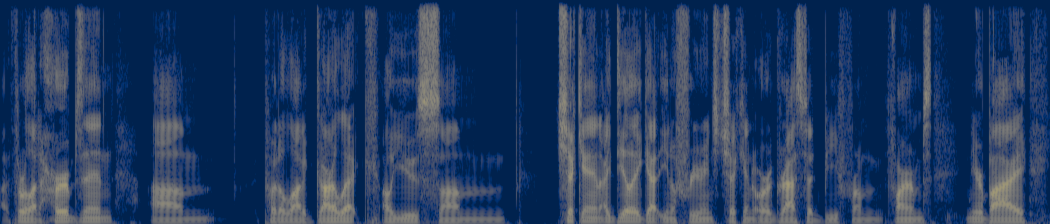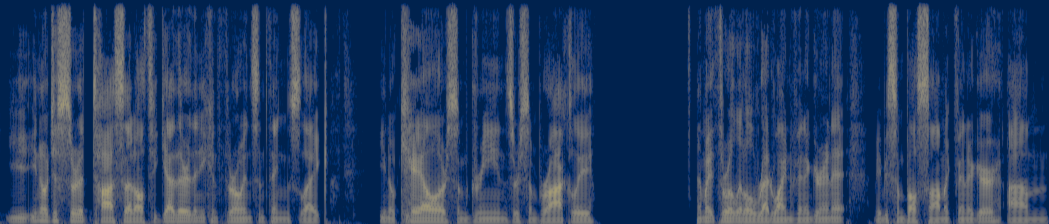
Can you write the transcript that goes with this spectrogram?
uh, throw a lot of herbs in. Um, put a lot of garlic. I'll use some chicken. Ideally, get you know free range chicken or grass fed beef from farms nearby. You you know just sort of toss that all together. Then you can throw in some things like you know kale or some greens or some broccoli. I might throw a little red wine vinegar in it, maybe some balsamic vinegar. Um,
